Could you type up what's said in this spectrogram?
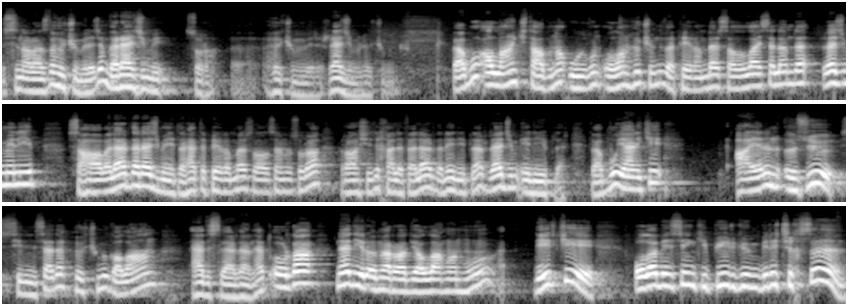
sizin aranızda hökm verəcəm və rəcmi sonra e, hökm verir, rəcmin hökmünü. Və bu Allahın kitabına uyğun olan hökmdür və Peyğəmbər sallallahu əleyhi və səlləm də rəcm eləyib, sahabelər də rəcm ediblər. Hətta Peyğəmbər sallallahu əleyhi və səlləmdən sonra Raşidi xəlifələr də nə ediblər? Rəcm eləyiblər. Və bu yəni ki ayənin özü silinsə də hökmü qalan hədislərdən. Hətta orada nə deyir Ömər radiyallahu anhu? Deyir ki, ola bilsin ki, bir gün biri çıxsın,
